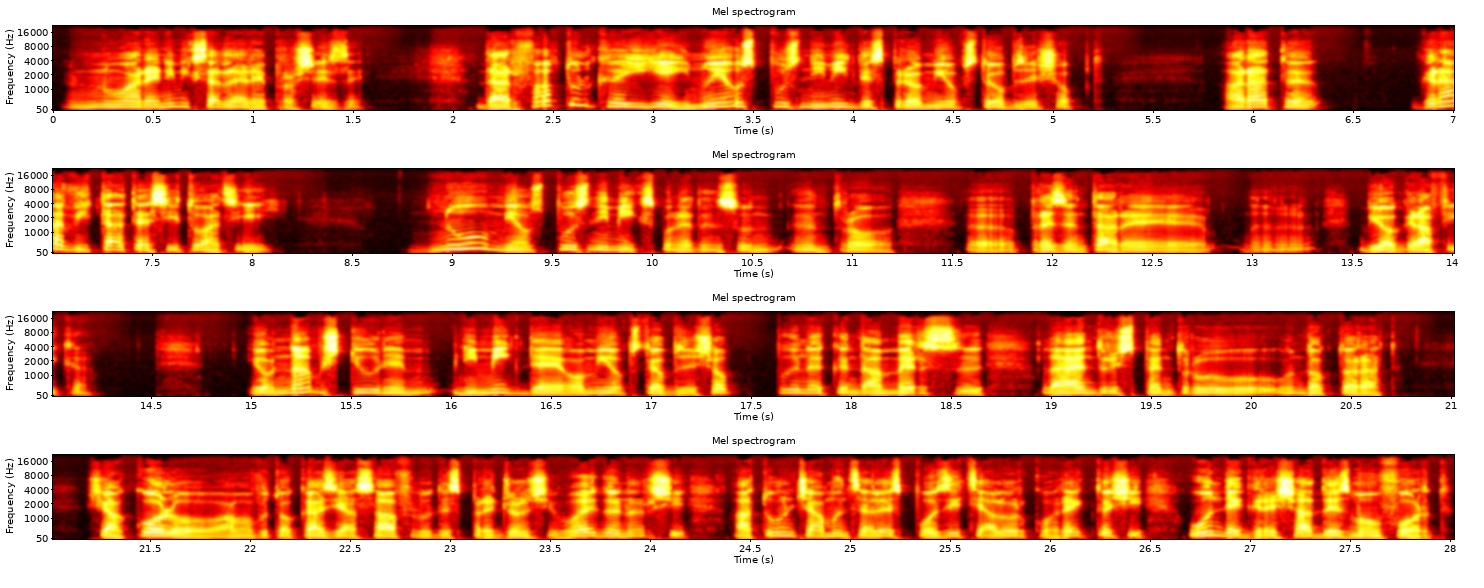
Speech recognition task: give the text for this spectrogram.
Nu are nimic să le reproșeze. Dar faptul că ei nu i-au spus nimic despre 1888 arată gravitatea situației. Nu mi-au spus nimic, spune dânsul într-o uh, prezentare uh, biografică. Eu n-am știut nimic de 1888 până când am mers la Andrews pentru un doctorat. Și acolo am avut ocazia să aflu despre John și Wagner și atunci am înțeles poziția lor corectă și unde greșea Desmond Ford.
